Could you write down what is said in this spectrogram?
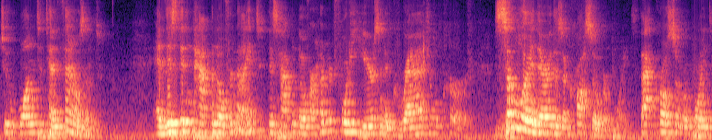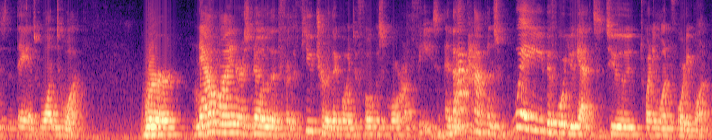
to 1 to 10,000. And this didn't happen overnight. This happened over 140 years in a gradual curve. Somewhere in there, there's a crossover point. That crossover point is the day it's one to one, where now miners know that for the future, they're going to focus more on fees. And that happens way before you get to 2141.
